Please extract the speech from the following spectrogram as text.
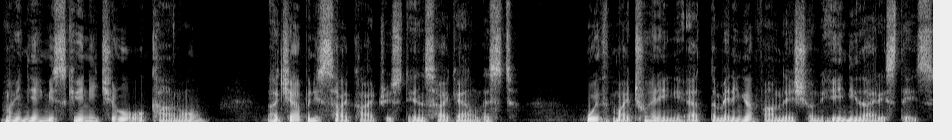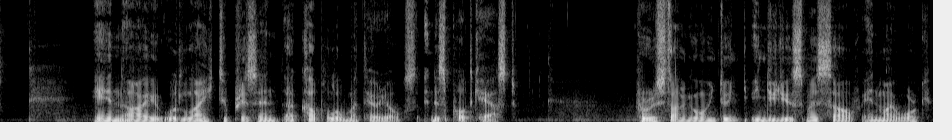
My name is Kenichiro Okano, a Japanese psychiatrist and psychoanalyst with my training at the Menninger Foundation in the United States and I would like to present a couple of materials in this podcast. First, I'm going to introduce myself and my work,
